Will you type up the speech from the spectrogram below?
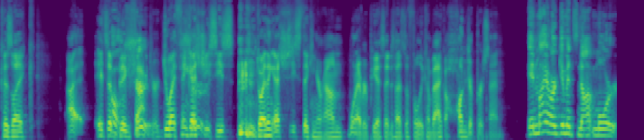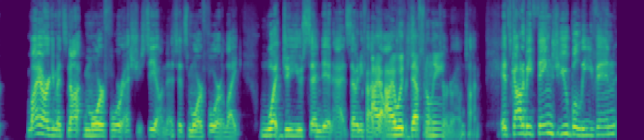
because like I it's a Oh, big sure. factor. Do I think Sure. SGC's do I think SGC's sticking around whenever PSA decides to fully come back? hundred percent. And my argument's not more. My argument's not more for SGC on this. It's more for like, what do you send in at seventy five dollars? I- I would definitely- turnaround time. It's got to be things you believe in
